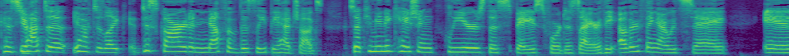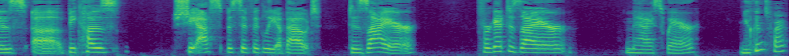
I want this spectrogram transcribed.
Because you have to you have to like discard enough of the sleepy hedgehogs. So communication clears the space for desire. The other thing I would say is uh, because she asked specifically about desire, forget desire. May I swear? You can swear.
